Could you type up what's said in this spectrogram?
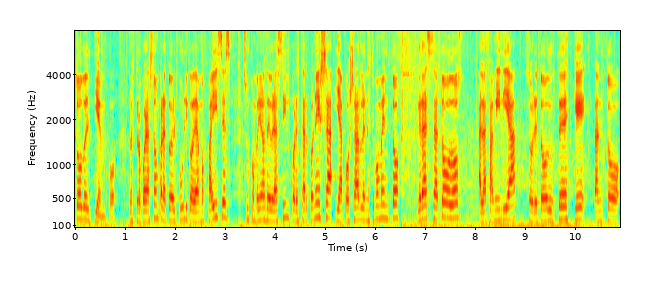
todo el tiempo. Nuestro corazón para todo el público de ambos países, sus compañeros de Brasil por estar con ella y apoyarla en este momento. Gracias a todos, a la familia, sobre todo de ustedes que tanto,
